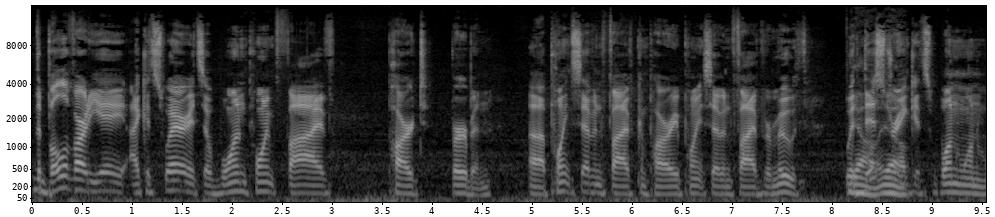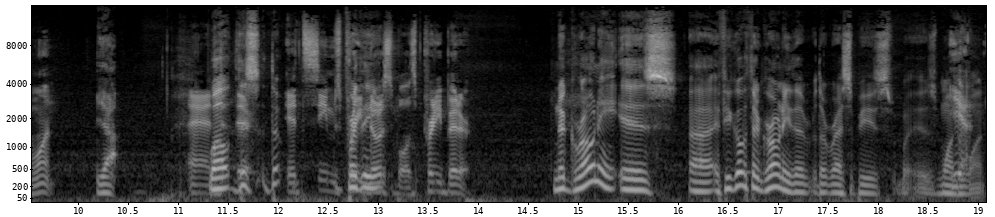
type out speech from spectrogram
the Boulevardier, I could swear it's a 1.5 part bourbon, uh, 0.75 Campari, 0.75 vermouth. With Yeah, this yeah. drink, it's 111. Yeah. And Well, this- the- it seems pretty the- noticeable. It's pretty bitter. Negroni is uh, if you go with Negroni, the the recipe is, is one yeah, to one.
